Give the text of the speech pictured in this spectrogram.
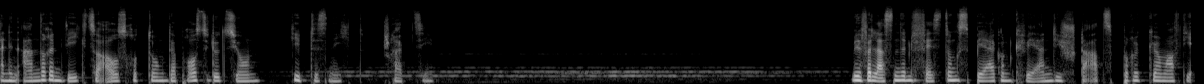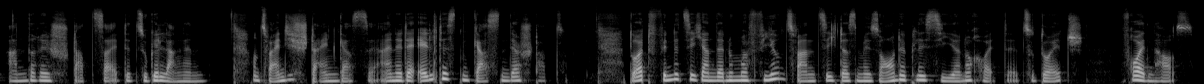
Einen anderen Weg zur Ausrottung der Prostitution gibt es nicht, schreibt sie. Wir verlassen den Festungsberg und queren die Staatsbrücke, um auf die andere Stadtseite zu gelangen und zwar in die Steingasse, eine der ältesten Gassen der Stadt. Dort findet sich an der Nummer 24 das Maison de Plaisir noch heute, zu Deutsch Freudenhaus.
